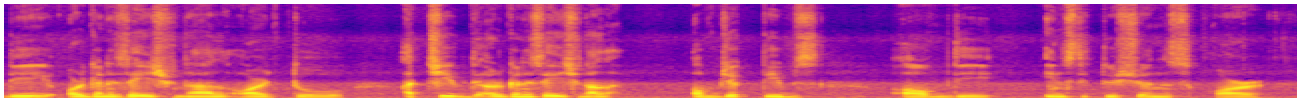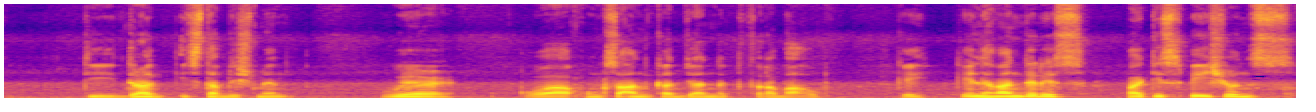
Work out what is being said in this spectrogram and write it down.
the organizational or to achieve the organizational objectives of the institutions or the drug establishment where uh, kung saan ka dyan nagtatrabaho. Okay? Kailangan there is participations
